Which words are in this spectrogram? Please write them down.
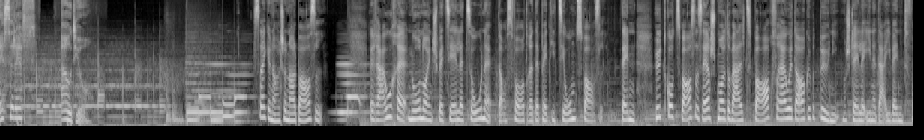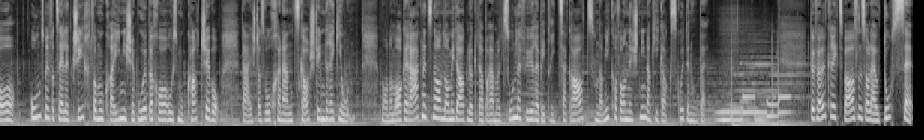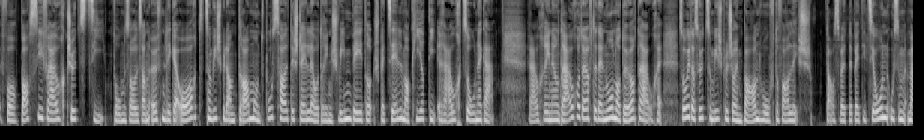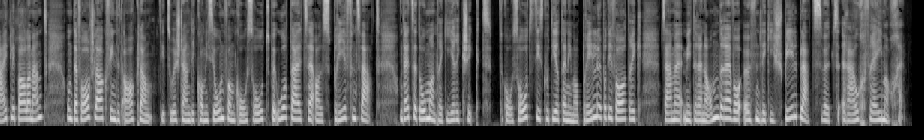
SRF Audio. Das Regionaljournal Basel. Rauchen nur noch in speziellen Zonen, das fordert eine Petition zu Basel. Denn heute geht zu Basel das erste Mal der Welt-Bar-Frauentag über die Bühne. Wir stellen Ihnen dieses Event vor. Und wir erzählen die Geschichte vom ukrainischen Bubenchor aus Mukachevo. Der ist das Wochenende zu Gast in der Region. Morgen Morgen regnet es noch, am Nachmittag schaut aber einmal die Sonne führen bei 13 Grad. Und am Mikrofon ist Nina Gigax. Guten Abend. Bevölkerung zu Basel soll auch draussen vor Passivrauch geschützt sein. Darum soll es an öffentlichen Orten, zum Beispiel an Tram- und Bushaltestellen oder in Schwimmbädern, speziell markierte Rauchzonen geben. Raucherinnen und Raucher dürften dann nur noch dort rauchen, so wie das heute zum Beispiel schon im Bahnhof der Fall ist. Das wird eine Petition aus dem Meitli-Parlament und der Vorschlag findet Anklang. Die zuständige Kommission vom Grossrot beurteilt sie als briefenswert und hat sie darum an die Regierung geschickt. Der Grossrot diskutiert dann im April über die Forderung, zusammen mit einer anderen, die öffentliche Spielplätze rauchfrei machen will.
